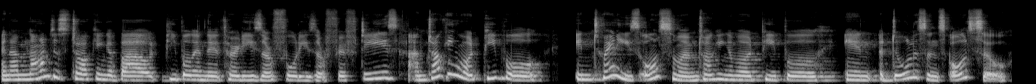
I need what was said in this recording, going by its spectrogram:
And I'm not just talking about people in their 30s or 40s or 50s. I'm talking about people in 20s also i'm talking about people in adolescence also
